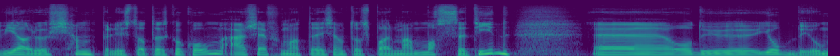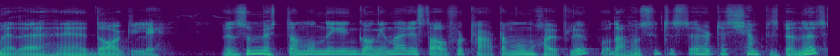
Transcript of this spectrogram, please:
Vi har jo kjempelyst til at det skal komme. Jeg ser for meg at det kommer til å spare meg masse tid, eh, og du jobber jo med det eh, daglig. Men så møtte jeg noen i gangen her i stad og fortalte dem om Hyperloop, og de syntes det hørtes kjempespennende ut.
